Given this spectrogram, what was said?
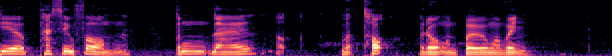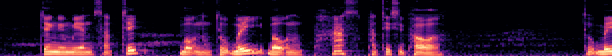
ជា passive form ណាទង់ដែលវត្ថុរងអំពើមកវិញអញ្ចឹងយើងមាន subject បូកនឹង to be បូកនឹង past participle to be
